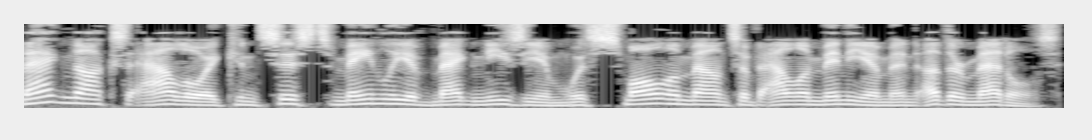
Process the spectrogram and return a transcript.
Magnox alloy consists mainly of magnesium with small amounts of aluminium and other metals,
